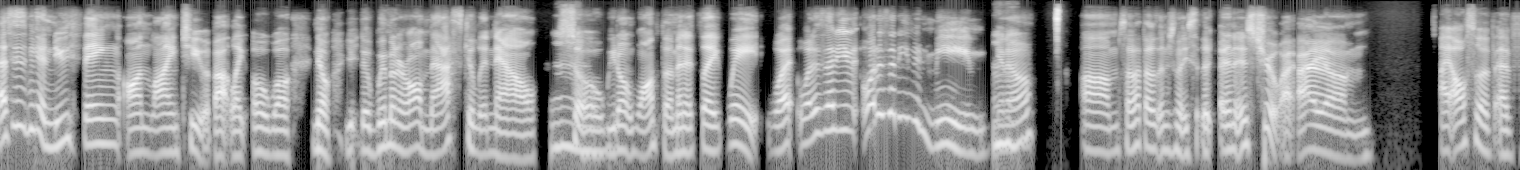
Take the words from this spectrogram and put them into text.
that seems to be a new thing online too, about like, oh, well, no, the women are all masculine now, so Mm. we don't want them. And it's like, wait, what? What does that even? What does that even mean? You Mhm. know? Um, so I thought that was interesting. And it's true. I, I um, I also have, have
